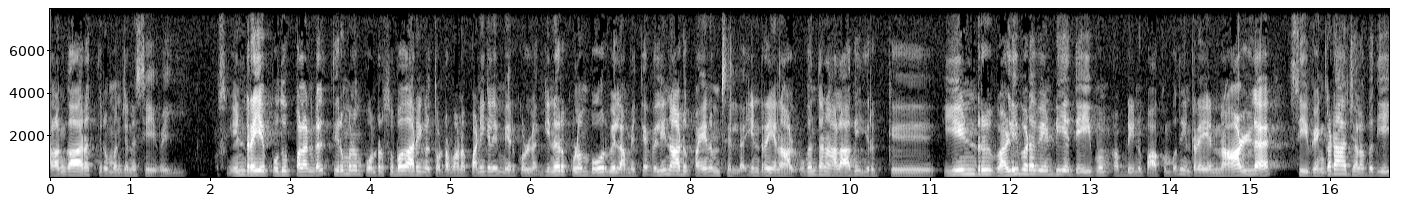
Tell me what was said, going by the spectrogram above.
அலங்கார திருமஞ்சன சேவை. இன்றைய பொது பலன்கள் திருமணம் போன்ற சுபகாரியங்கள் தொடர்பான பணிகளை மேற்கொள்ள கிணறு குளம் போர்வெல் அமைக்க வெளிநாடு பயணம் செல்ல இன்றைய நாள் உகந்த நாளாக இருக்கு. இன்று வழிபட வேண்டிய தெய்வம் அப்படின்னு பார்க்கும்போது இன்றைய நாளில் ஸ்ரீ வெங்கடாஜலபதியை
